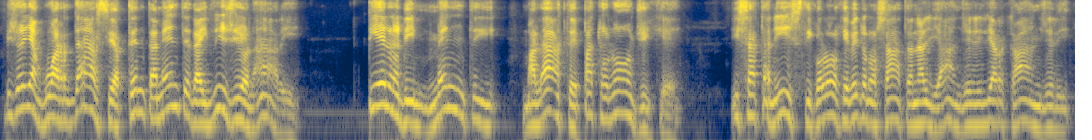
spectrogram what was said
bisogna guardarsi attentamente dai visionari, pieno di menti malate, patologiche, i satanisti, coloro che vedono Satana, gli angeli, gli arcangeli,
